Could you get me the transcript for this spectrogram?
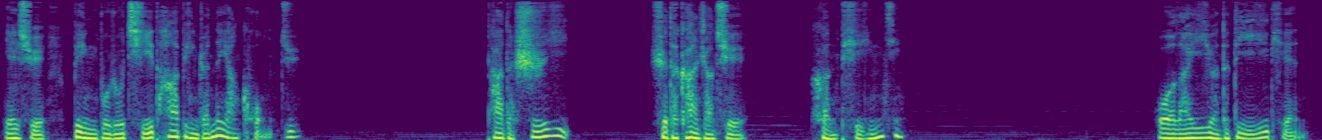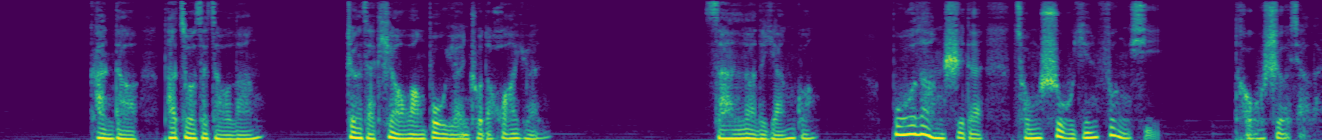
也许并不如其他病人那样恐惧。他的失忆，使他看上去很平静。我来医院的第一天，看到他坐在走廊。正在眺望不远处的花园，散乱的阳光，波浪似的从树荫缝隙投射下来，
